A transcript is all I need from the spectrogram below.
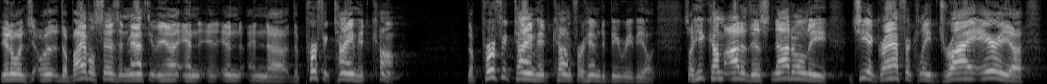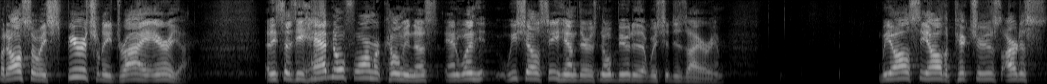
You know, the Bible says in Matthew, you know, and, and, and uh, the perfect time had come. The perfect time had come for him to be revealed. So he come out of this not only geographically dry area, but also a spiritually dry area. And he says, He had no form or comeliness, and when he, we shall see him, there is no beauty that we should desire him. We all see all the pictures, artists'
